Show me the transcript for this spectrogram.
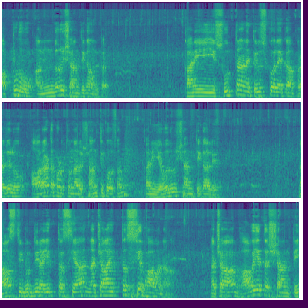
అప్పుడు అందరూ శాంతిగా ఉంటారు. కానీ ఈ సూత్రాన్ని తెలుసుకోలేక ప్రజలు ఆరాటపడుతున్నారు శాంతి కోసం కానీ ఎవరూ శాంతిగా లేరు. నాస్తి బుద్ధిరయుక్తస్య నచాయుక్తస్య భావన. నచా భావయత శాంతి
